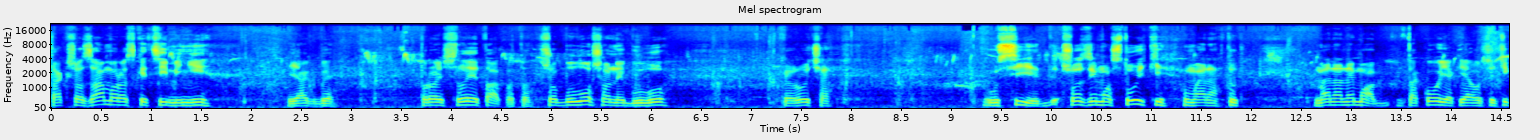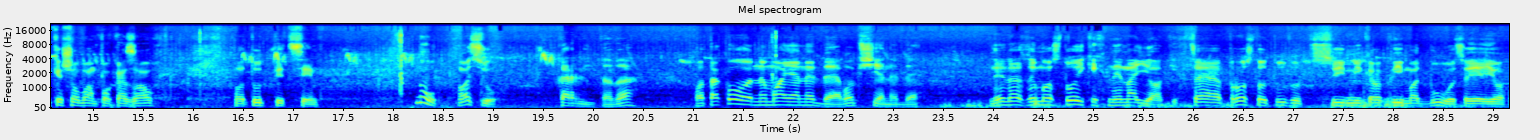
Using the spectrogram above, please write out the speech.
Так що заморозки ці мені якби пройшли так ото. Що було, що не було. Коротше, усі, що зимостойкі у мене тут. У мене нема такого, як я ось тільки що вам показав. Отут під цим. Ну, ось у, карліта, да? Отакого немає ніде, взагалі ніде. Ні на зимостойких, ні на яких. Це просто тут от свій мікроклімат був, оце я його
